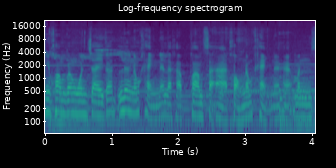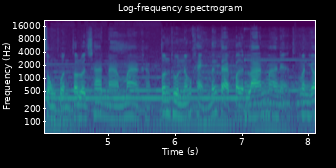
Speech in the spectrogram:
มีความกังวลใจก็เรื่องน้ำแข็งนี่แหละครับ ความสะอาดของน้ำแข็งนะฮะมันส่งผลต่อรสชาติน้ำมากครับ ต้นทุนน้ำแข็งตั้งแต่เปิดร้านมาเนี่ยมันก็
